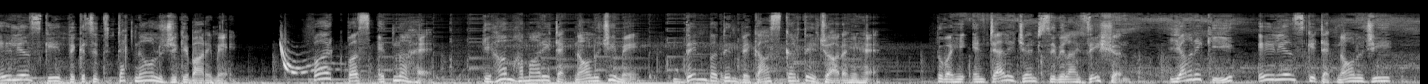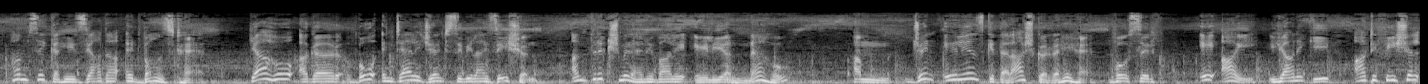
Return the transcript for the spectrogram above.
एलियंस की विकसित टेक्नोलॉजी के बारे में। फ़र्क बस इतना है कि हम हमारी टेक्नोलॉजी में दिन ब दिन विकास करते जा रहे हैं। तो वही इंटेलिजेंट सिविलाइजेशन यानी कि एलियंस की टेक्नोलॉजी हमसे कहीं ज़्यादा एडवांस्ड है। क्या हो अगर वो इंटेलिजेंट सिविलाइजेशन अंतरिक्ष में रहने वाले एलियन न हो? हम जिन एलियंस की तलाश कर रहे हैं, वो सिर्फ़ एआई यानी कि आर्टिफिशियल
